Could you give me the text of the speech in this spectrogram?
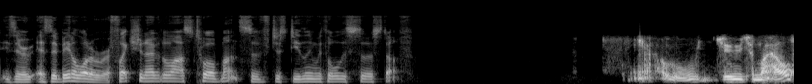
is there has there been a lot of reflection over the last twelve months of just dealing with all this sort of stuff? Due to my health.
